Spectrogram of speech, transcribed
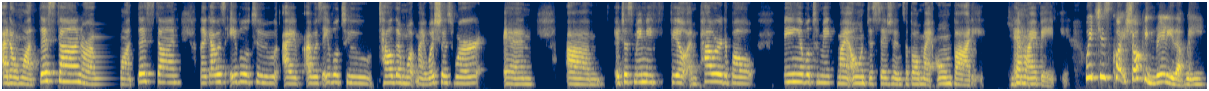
i don't want this done or i want this done like i was able to i i was able to tell them what my wishes were and um, it just made me feel empowered about being able to make my own decisions about my own body and my baby which is quite shocking really that we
